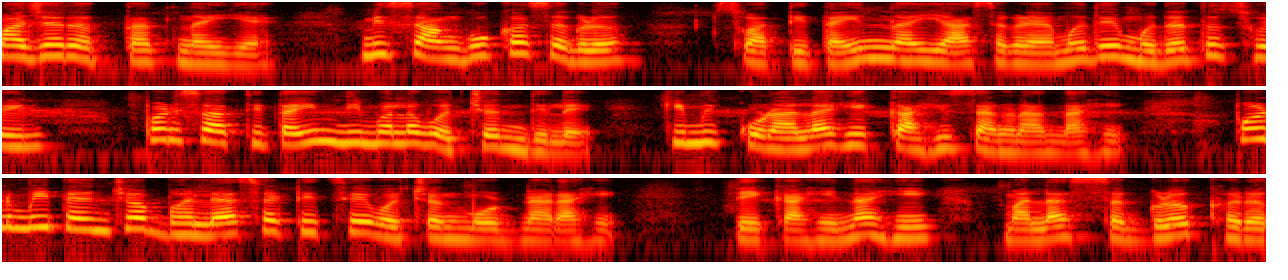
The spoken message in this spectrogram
माझ्या रक्तात नाही आहे मी सांगू का सगळं? स्वातीताईंना या सगळ्यामध्ये मदतच होईल. पण स्वातीताईंनी मला वचन दिलं आहे की मी कुणालाही काही सांगणार नाही. पण मी त्यांच्या भल्यासाठीचे वचन मोडणार आहे. ते काही नाही मला सगळं खरं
